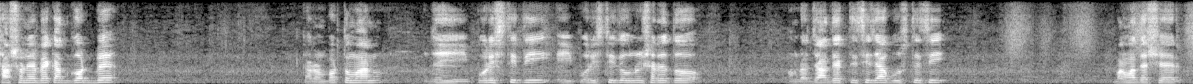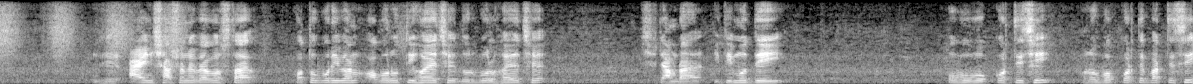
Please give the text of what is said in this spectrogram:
শাসনের ব্যাঘাত ঘটবে। কারণ বর্তমান যেই পরিস্থিতি, এই পরিস্থিতি অনুসারে তো আমরা যা দেখতেছি, যা বুঝতেছি, বাংলাদেশের যে আইন শাসনের ব্যবস্থা কত পরিমাণ অবনতি হয়েছে, দুর্বল হয়েছে, সেটা আমরা ইতিমধ্যেই উপভোগ করতেছি, অনুভব করতে পারতেছি।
